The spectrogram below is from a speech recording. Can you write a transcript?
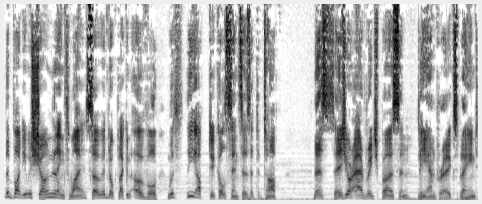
the body was shown lengthwise so it looked like an oval with the optical sensors at the top. This is your average person, the Emperor explained,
